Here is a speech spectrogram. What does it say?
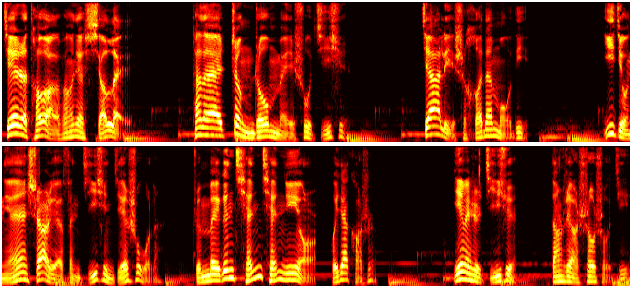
接着投稿的朋友叫小磊，他在郑州美术集训，家里是河南某地。一九年十二月份集训结束了，准备跟前前女友回家考试。因为是集训，当时要收手机，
